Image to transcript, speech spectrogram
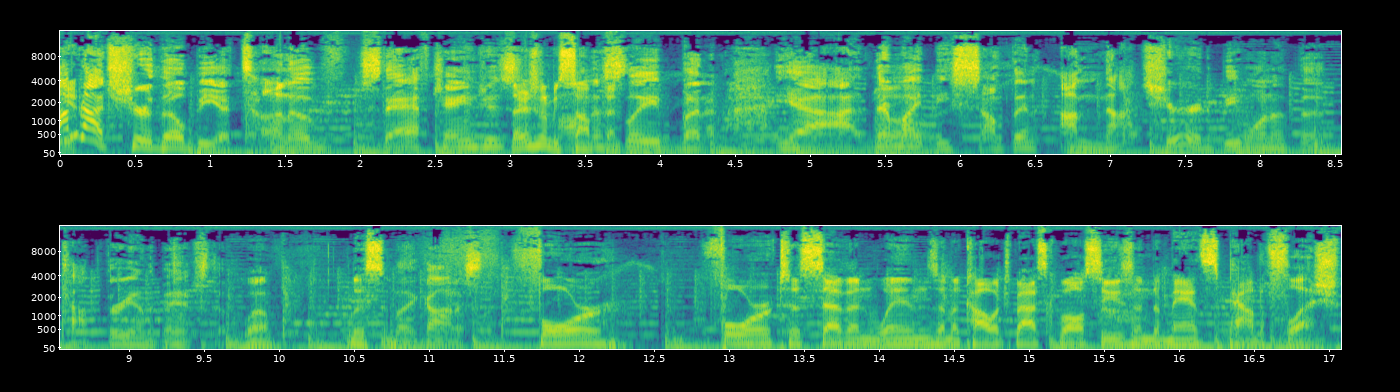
I'm not sure there'll be a ton of staff changes. There's gonna be something. honestly, but yeah, I, there Oh. might be something. I'm not sure to be one of the top three on the bench, though. Well, listen, Like honestly, four, four to seven wins in a college basketball season demands a pound of flesh,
